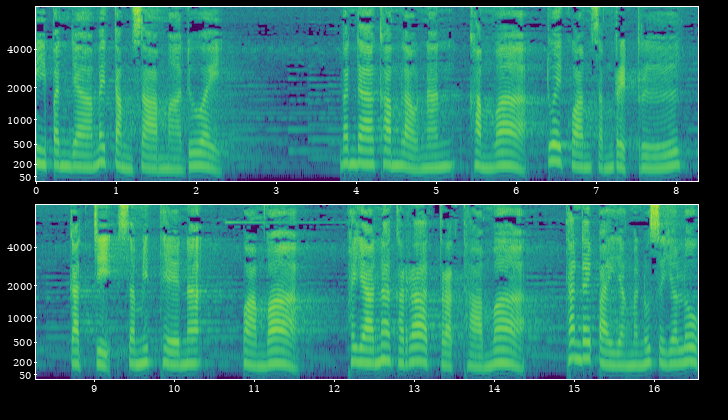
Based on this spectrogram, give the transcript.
มีปัญญาไม่ต่ำสามมาด้วย บรรดาคำเหล่านั้นคำว่า ด้วยความสำเร็จหรือ กัจจิสมิทเทนะ ความว่า พญานาคราชตรัสถามว่า ท่านได้ไปยังมนุษยโลก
